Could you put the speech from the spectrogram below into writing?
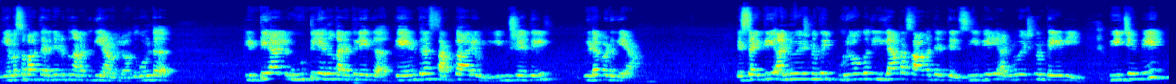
നിയമസഭാ തെരഞ്ഞെടുപ്പ് നടക്കുകയാണല്ലോ. അതുകൊണ്ട് കിട്ടിയാൽ ഊട്ടി എന്ന തരത്തിലേക്ക് കേന്ദ്ര സർക്കാരും ഈ വിഷയത്തിൽ ഇടപെടുകയാണ്. എസ് ഐ ടി അന്വേഷണത്തിൽ പുരോഗതി ഇല്ലാത്ത സാഹചര്യത്തിൽ സി ബി ഐ അന്വേഷണം തേടി ബി ജെ പി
